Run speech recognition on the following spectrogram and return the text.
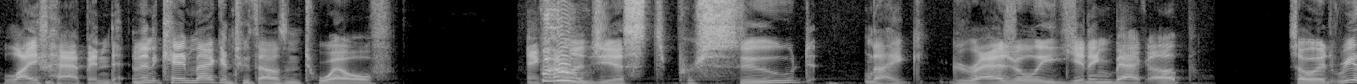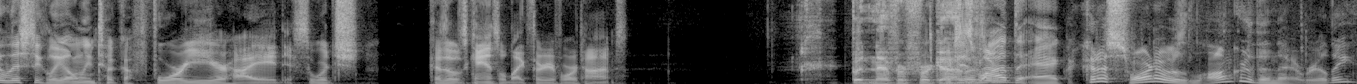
life happened. And then it came back in 2012 and kind of just pursued, like, gradually getting back up. So it realistically only took a four year hiatus, which, because it was canceled like three or four times. But never forgot. Which is it. wild to act. I could have sworn it was longer than that, really.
